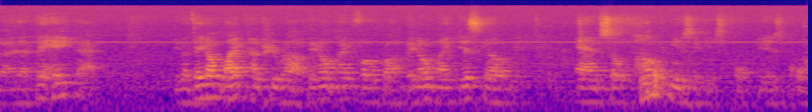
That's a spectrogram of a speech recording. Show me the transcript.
by that, they hate that. You know, they don't like country rock, they don't like folk rock, they don't like disco, and so punk music is, is born.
